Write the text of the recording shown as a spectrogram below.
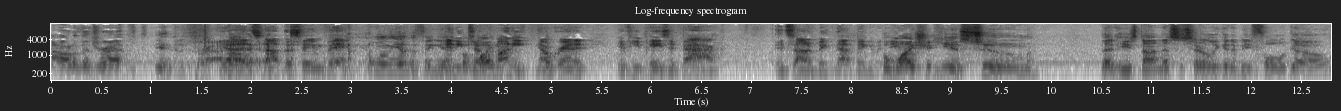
out of the draft into the draft. Yeah, it's not the same thing. well, the other thing is, And he took why, money. Now, but, granted, if he pays it back, it's not a big that big of a but deal. why should he assume that he's not necessarily going to be full go,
